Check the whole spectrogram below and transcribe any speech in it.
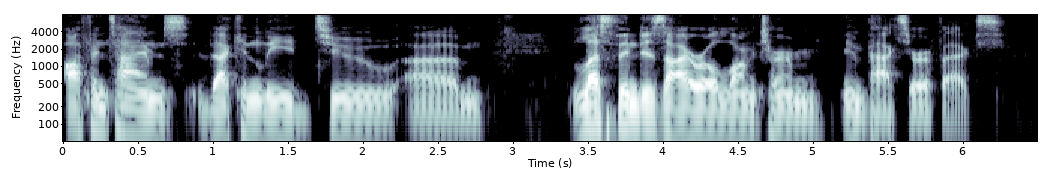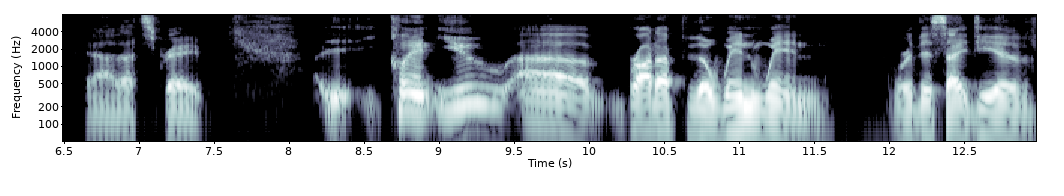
oftentimes that can lead to um, less than desirable long term impacts or effects. Yeah, that's great. Clint, you uh, brought up the win win or this idea of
